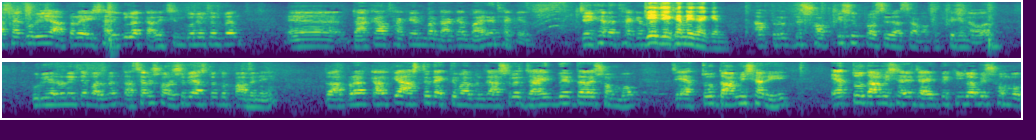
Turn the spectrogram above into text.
আশা করি আপনারা এই শাড়িগুলো কালেকশন করে ফেলবেন। ঢাকা থাকেন বা ঢাকার বাইরে থাকেন যেখানে থাকেন যে যেখানেই থাকেন। আপনাদের সবকিছু প্রসেস আছে আমাদের থেকে নেওয়ার। কুরিয়ারও নিতে পারবেন। তাছাড়া সরাসরি আসলে তো পাবেনই। তো আপনারা কালকে আসতে দেখতে পারবেন যে আসলে জাহিদ ভাইয়ের দ্বারা সম্ভব যে এত দামি শাড়ি এত দামি শাড়ি জাহিদ ভাই কীভাবে সম্ভব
